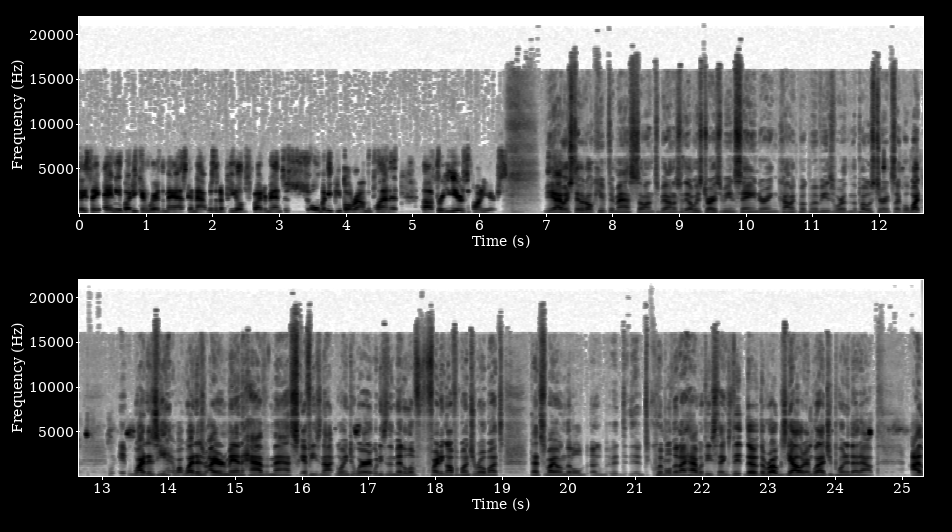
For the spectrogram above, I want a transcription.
they say anybody can wear the mask. And that was an appeal of Spider Man to so many people around the planet uh, for years upon years. Yeah, I wish they would all keep their masks on. To be honest with you, it always drives me insane during comic book movies where in the poster it's like, well, what? Why does he? Why does Iron Man have a mask if he's not going to wear it when he's in the middle of fighting off a bunch of robots? That's my own little uh, quibble that I have with these things. The, the the Rogues Gallery. I'm glad you pointed that out. I,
